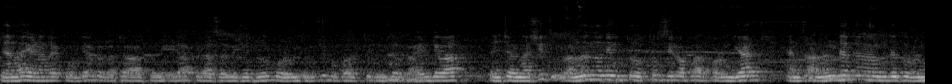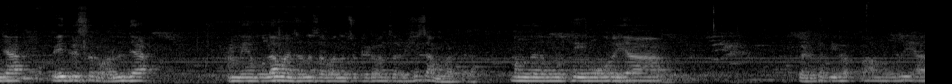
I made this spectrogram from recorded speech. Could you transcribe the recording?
त्यांना येणाऱ्या कोणत्या प्रकारच्या अडचणी येडापिडा सर्वेचे दूर करून तुमची कृपावृत्ती तुमच्या कायम ठेवा. त्यांच्या नाशिक आनंदाने उत्तरोत्तर सेवा पार पाडून घ्या. त्यांचा आनंदाचा आनंद करून द्या वेदविस्तर वाढून द्या. आम्ही मुला माणसांना सर्वांना सुखीडवान सर्वेशी सांभाळ करा. मंगलमूर्ती मोरया गणपती बाप्पा मोरया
